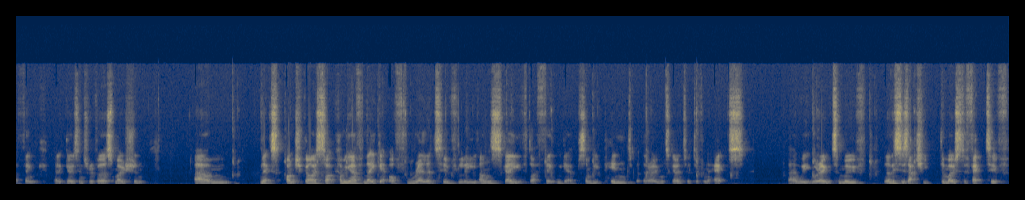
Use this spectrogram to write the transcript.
I think, and it goes into reverse motion. Um, next bunch of guys start coming out, and they get off relatively unscathed. I think we get somebody pinned, but they're able to go into a different hex, and we, we're able to move. Now this is actually the most effective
